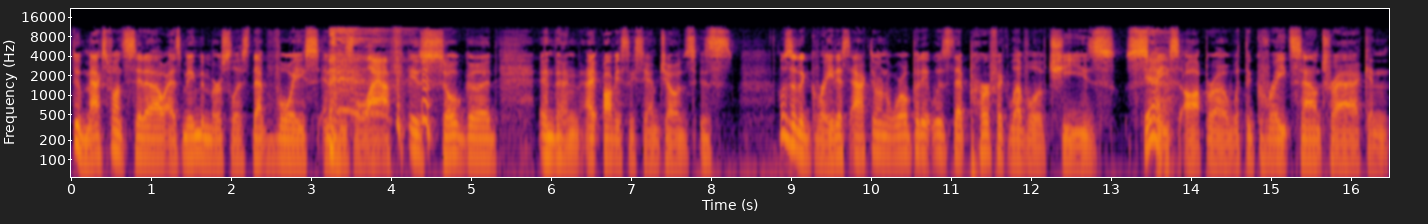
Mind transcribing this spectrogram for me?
dude, Max von Sydow as Ming the Merciless. That voice and his laugh is so good. And then, I, obviously, Sam Jones is wasn't the greatest actor in the world, but it was that perfect level of cheese space opera with the great soundtrack. And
